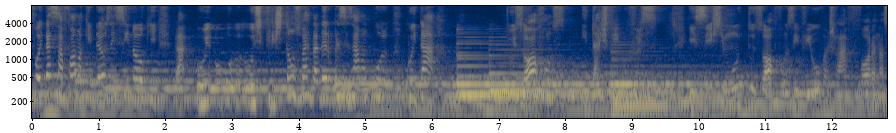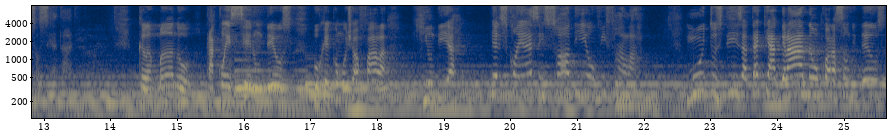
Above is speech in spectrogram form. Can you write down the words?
Foi dessa forma que Deus ensinou que a, o, o, os cristãos verdadeiros precisavam cuidar dos órfãos e das viúvas. Existem muitos órfãos e viúvas lá fora na sociedade clamando para conhecer um Deus, porque como Jó fala, que um dia eles conhecem só de ouvir falar. Muitos dizem até que agradam o coração de Deus,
